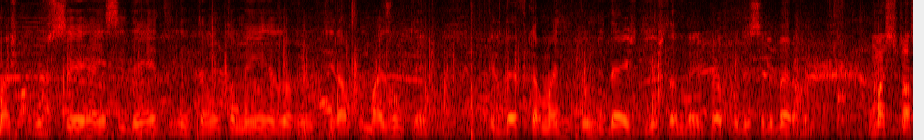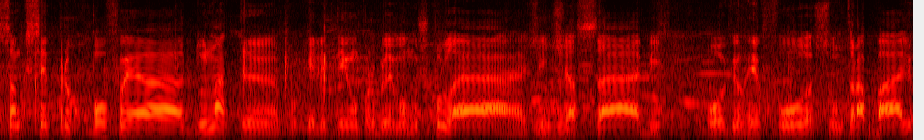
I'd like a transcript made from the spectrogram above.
mas por ser reincidente, então também resolvemos tirar por mais um tempo. Ele deve ficar mais em torno de 10 dias também para poder ser liberado. Uma situação que sempre preocupou foi a do Natan, porque ele tem um problema muscular, a gente uhum. já sabe, houve um reforço, um trabalho.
